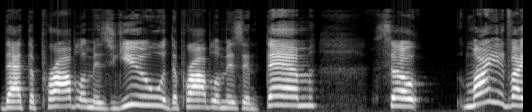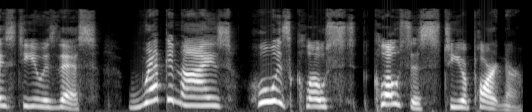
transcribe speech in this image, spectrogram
that the problem is you, the problem isn't them. So, my advice to you is this recognize who is close closest to your partner.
